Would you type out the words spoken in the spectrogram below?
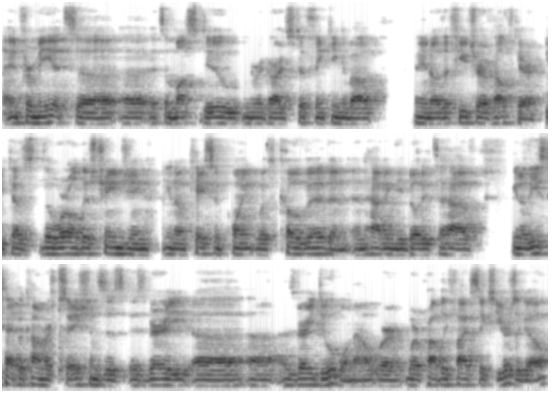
And for me, it's a, a it's a must do in regards to thinking about you know the future of healthcare because the world is changing you know case in point with covid and, and having the ability to have you know these type of conversations is is very uh, uh, is very doable now where where probably five six years ago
